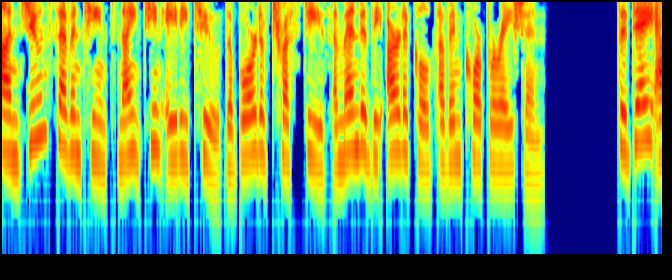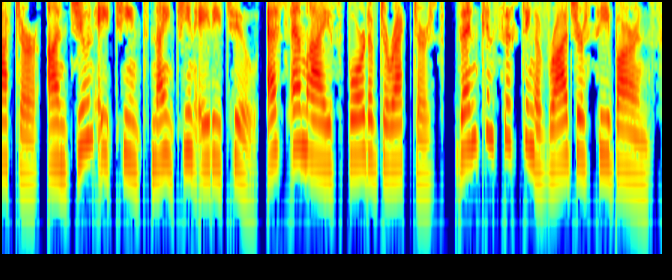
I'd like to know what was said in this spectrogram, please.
On June 17, 1982 the Board of Trustees amended the Articles of Incorporation. The day after, on June 18, 1982, SMI's board of directors, then consisting of Roger C. Barnes,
